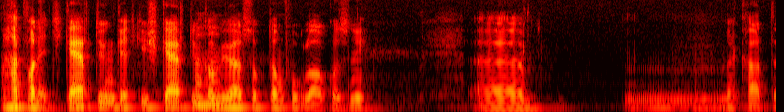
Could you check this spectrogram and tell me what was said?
hát van egy kertünk, egy kis kertünk, Aha. amivel szoktam foglalkozni. Meg hát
